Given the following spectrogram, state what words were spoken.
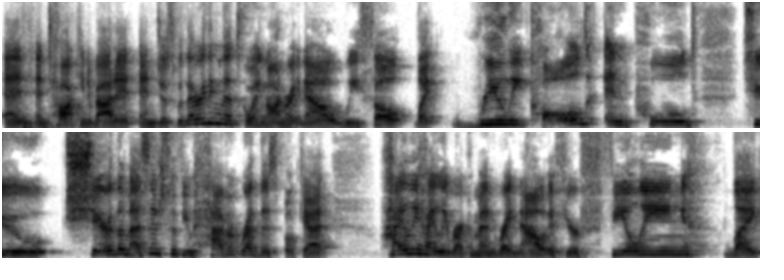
and and talking about it. And just with everything that's going on right now we felt like really called and pulled to share the message. So if you haven't read this book yet highly highly recommend right now if you're feeling like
